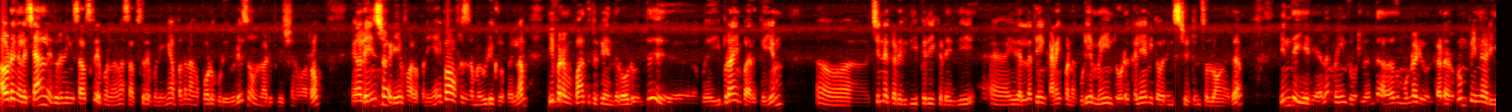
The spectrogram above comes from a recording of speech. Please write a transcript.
அவரோட எங்களை சேனல் இதுவரை நீங்கள் சப்ஸ்கிரைப் பண்ணலன்னா சப்ஸ்கிரைப் பண்ணிங்க. அப்போ தான் நாங்கள் போடக்கூடிய வீடியோஸ் உங்களுக்கு நோட்டிஃபிகேஷன் வரும். எங்களோட இன்ஸ்டா ஐடியும் ஃபாலோ பண்ணிங்க. இப்போ ஃப்ரெண்ட்ஸ் நம்ம வீடியோக்குள்ளே போயிடலாம். இப்போ நம்ம பார்த்துட்டு இருக்க இந்த ரோடு வந்து இப்ராஹிம் பார்க்கையும் சின்ன கடைவீதி பெரிய கடைவீதி இது எல்லாத்தையும் கனெக்ட் பண்ணக்கூடிய மெயின் ரோடு கல்யாணி கவரிங் ஸ்ட்ரீட்னு சொல்லுவாங்க இதை. இந்த ஏரியாவில் மெயின் ரோட்லேருந்து அதாவது முன்னாடி ஒரு கடை இருக்கும். பின்னாடி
